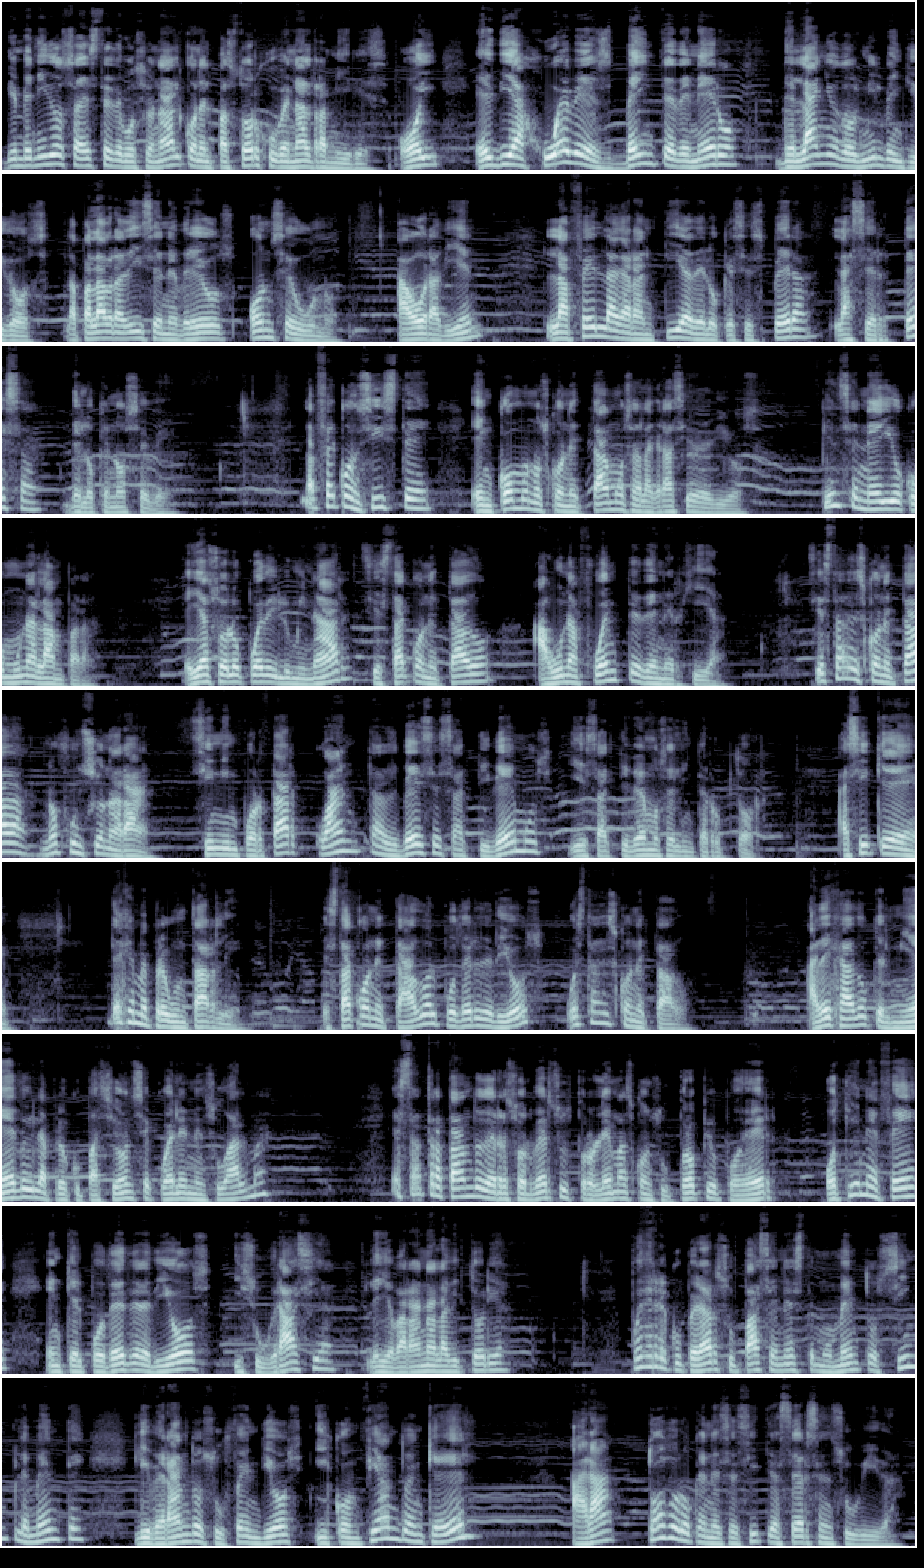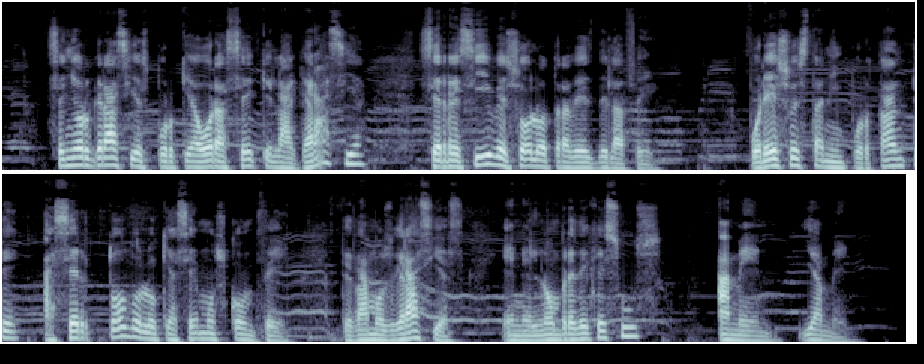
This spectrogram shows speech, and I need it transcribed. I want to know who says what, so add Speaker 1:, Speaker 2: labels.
Speaker 1: Bienvenidos a este devocional con el pastor Juvenal Ramírez. Hoy es día jueves 20 de enero del año 2022. La palabra dice en Hebreos 11.1. Ahora bien, la fe es la garantía de lo que se espera, la certeza de lo que no se ve. La fe consiste en cómo nos conectamos a la gracia de Dios. Piensa en ello como una lámpara. Ella solo puede iluminar si está conectado a una fuente de energía. Si está desconectada, no funcionará, sin importar cuántas veces activemos y desactivemos el interruptor. Así que, déjeme preguntarle, ¿está conectado al poder de Dios o está desconectado? ¿Ha dejado que el miedo y la preocupación se cuelen en su alma? ¿Está tratando de resolver sus problemas con su propio poder o tiene fe en que el poder de Dios y su gracia le llevarán a la victoria? Puede recuperar su paz en este momento simplemente liberando su fe en Dios y confiando en que Él hará todo lo que necesite hacerse en su vida. Señor, gracias porque ahora sé que la gracia se recibe solo a través de la fe. Por eso es tan importante hacer todo lo que hacemos con fe. Te damos gracias en el nombre de Jesús. Amén y amén.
